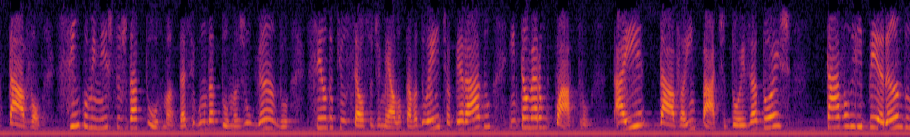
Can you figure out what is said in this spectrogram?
estavam cinco ministros da turma, da segunda turma, julgando, sendo que o Celso de Mello estava doente, operado, então eram quatro. Aí dava empate 2 a 2 estavam liberando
